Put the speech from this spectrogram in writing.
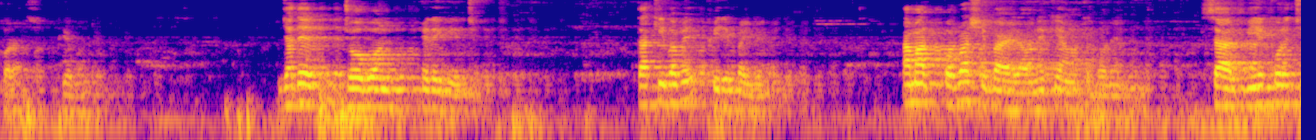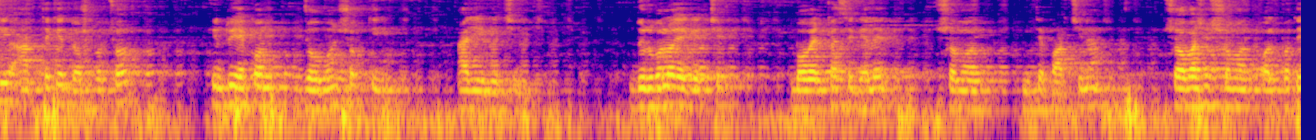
ফরাজ, প্রিয় বন্ধু যাদের যৌবন হেরে গিয়েছে। তা কীভাবে ফিরে পাইবে? আমার প্রবাসী ভাইয়েরা অনেকে আমাকে বলেন, স্যার, বিয়ে করেছি আট থেকে দশ বছর, কিন্তু এখন যৌবন শক্তি হারিয়ে গেছে। দুর্বল হয়ে গেছে। বউয়ের কাছে গেলে সময় নিতে পারছি না। সহবাসের সময় অল্পতে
